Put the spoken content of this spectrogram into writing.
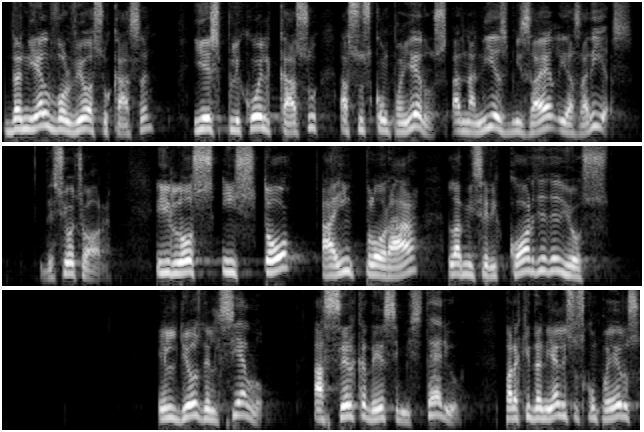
Daniel volveu a sua casa e explicou o caso a seus companheiros, Ananias, Misael e Azarias. 18 horas. E los instou a implorar a misericórdia de Deus el Dios del cielo, acerca de ese misterio, para que Daniel y sus compañeros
